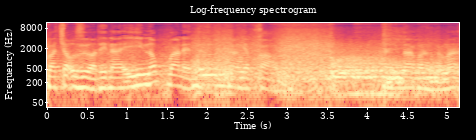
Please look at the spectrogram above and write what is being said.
Và chậu rửa thì là inox 304 hàng nhập khẩu. Đây, chúng ta còn cầm lại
